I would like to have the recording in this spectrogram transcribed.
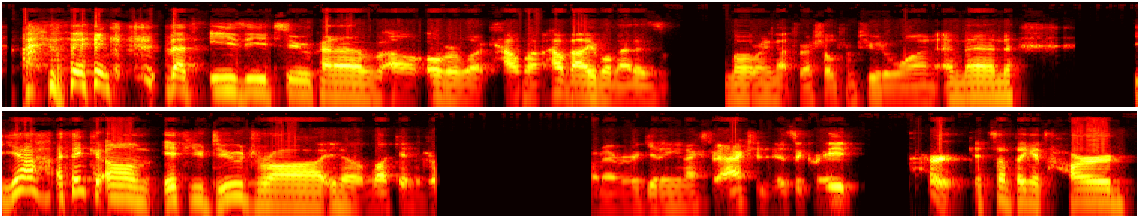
I think that's easy to kind of uh, overlook how how valuable that is, lowering that threshold from two to one, and then yeah, I think um if you do draw, you know, luck into draw, whatever, getting an extra action is a great perk. It's something it's hard.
